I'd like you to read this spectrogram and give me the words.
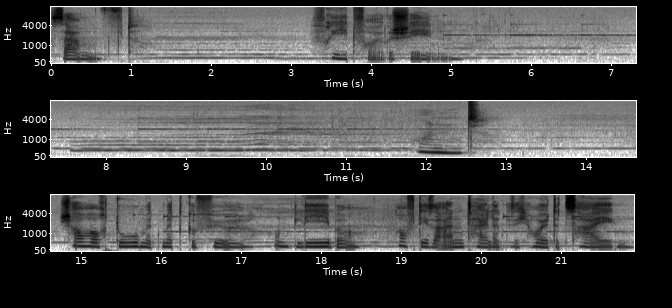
sanft, friedvoll geschehen. Schau auch du mit Mitgefühl und Liebe auf diese Anteile, die sich heute zeigen.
